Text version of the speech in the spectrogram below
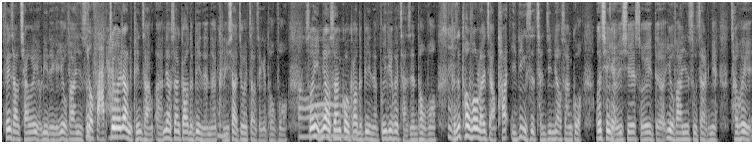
非常强而有力的一个诱发因素，诱发它。就会让你平常呃尿酸高的病人呢，可能一下就会造成一个痛风。嗯、所以尿酸过高的病人不一定会产生痛风，是，可是痛风来讲，它一定是曾经尿酸过，而且有一些所谓的诱发因素在里面，才会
